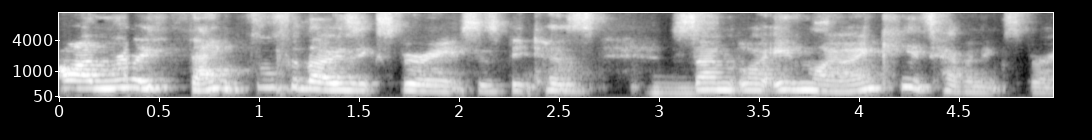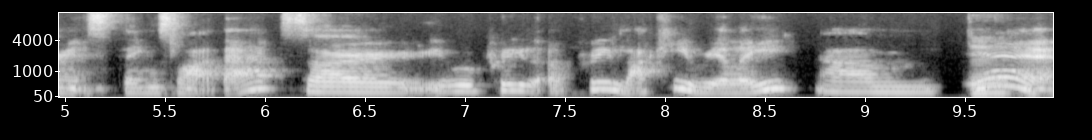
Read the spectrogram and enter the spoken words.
I'm really thankful for those experiences because. So like even my own kids haven't experienced things like that. So you were pretty uh, pretty lucky really. Um Yeah. yeah.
